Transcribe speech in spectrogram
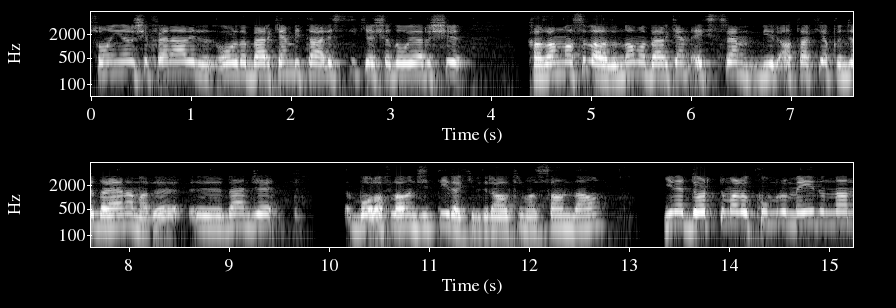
son yarışı fena değil. Orada Berken bir talihsizlik yaşadı. O yarışı kazanması lazımdı ama Berken ekstrem bir atak yapınca dayanamadı. E, bence Ball of Love'ın ciddi rakibidir. 6 numara Sundown. Yine 4 numara Kumru Maiden'dan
